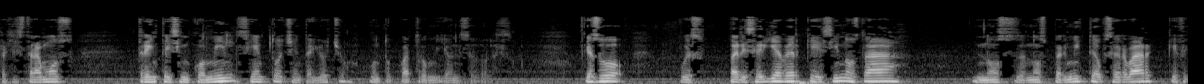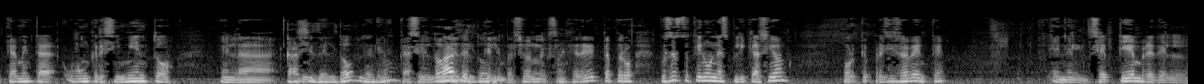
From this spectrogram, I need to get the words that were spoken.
registramos 35.188.4 millones de dólares. Eso, pues, parecería ver que sí nos da, nos, nos permite observar que efectivamente hubo un crecimiento en la... Casi del doble, ¿no? Casi el doble, de, de la inversión extranjera directa, pero pues esto tiene una explicación, porque precisamente en el septiembre del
